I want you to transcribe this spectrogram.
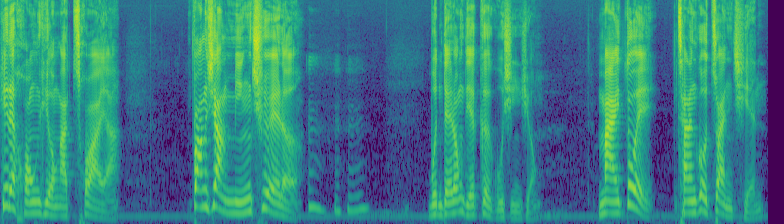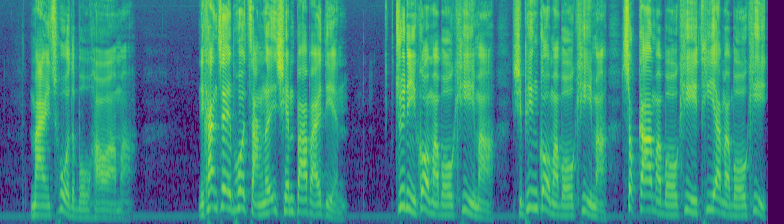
那个方向啊出啊，方向明确了，问题拢在个股身上，买对。才能够赚钱，买错的不好啊嘛！你看这一波涨了一千八百点，水泥股嘛无去嘛，食品股嘛无去嘛，塑胶嘛无去铁啊嘛无去，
